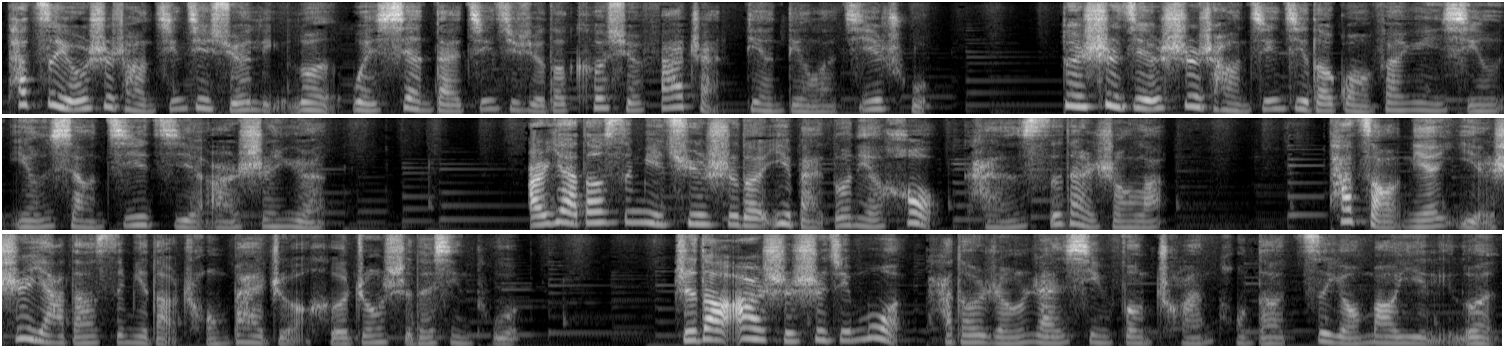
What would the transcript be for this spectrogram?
他自由市场经济学理论为现代经济学的科学发展奠定了基础。对世界市场经济的广泛运行影响积极而深远，而亚当·斯密去世的一百多年后，凯恩斯诞生了。他早年也是亚当·斯密的崇拜者和忠实的信徒，直到二十世纪末，他都仍然信奉传统的自由贸易理论，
